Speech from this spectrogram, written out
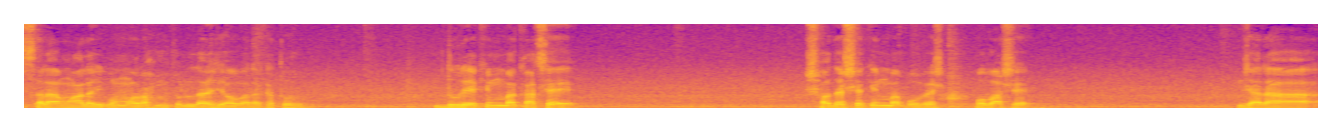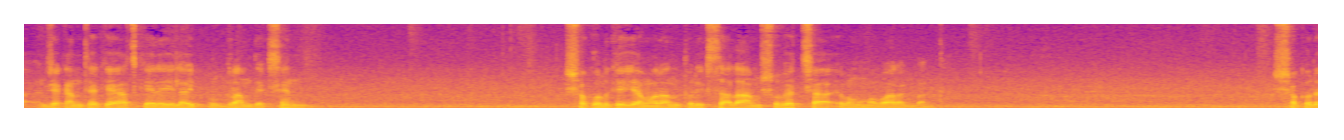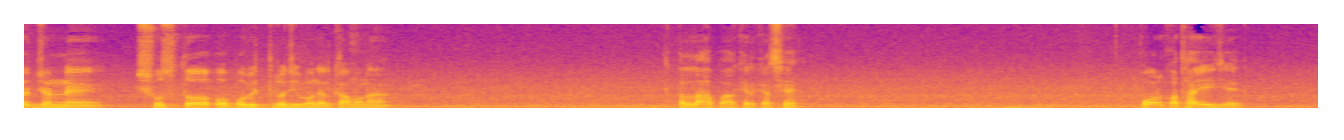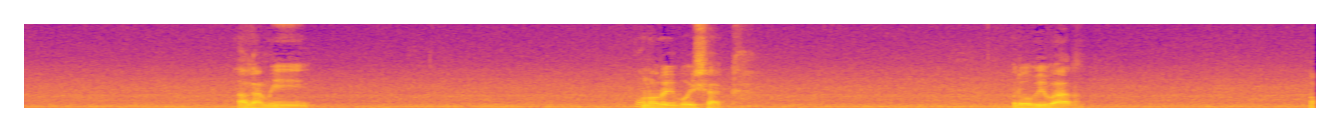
আসসালামু আলাইকুম ও রহমতুল্লাহ ওবরাকাত দূরে কিংবা কাছে, স্বদেশে কিংবা প্রবেশ, প্রবাসে, যারা যেখান থেকে আজকের এই লাইভ প্রোগ্রাম দেখছেন, সকলকেই আমার আন্তরিক সালাম, শুভেচ্ছা এবং মোবারকবাদ। সকলের জন্যে সুস্থ ও পবিত্র জীবনের কামনা। আল্লাহ পাকের কাছে। পর কথা এই যে, আগামী পনেরোই বৈশাখ, রবিবার,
